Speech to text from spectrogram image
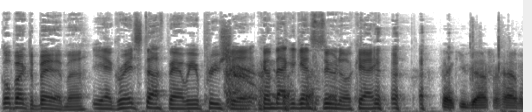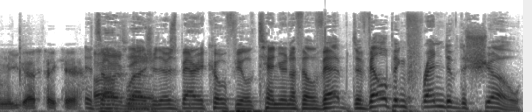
Go back to bed, man. Yeah, great stuff, Bear. We appreciate it. Come back again soon, okay? Thank you guys for having me. You guys take care. It's All our right, pleasure. man. There's Barry Cofield, 10 year NFL vet, developing friend of the show.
